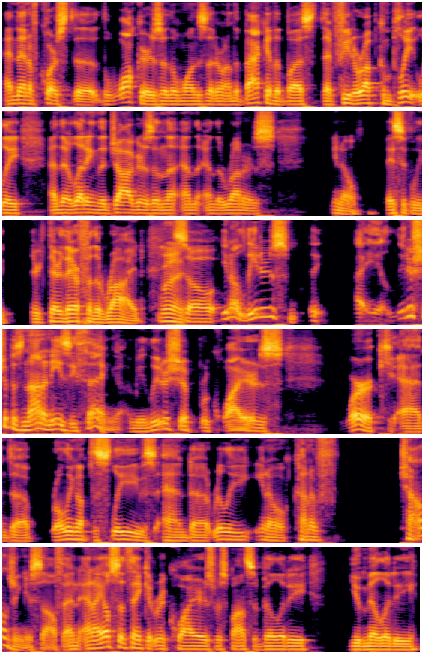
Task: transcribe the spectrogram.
And then of course the the walkers are the ones that are on the back of the bus. Their feet are up completely, and they're letting the joggers and the and, and the runners, you know, basically they're they're there for the ride. Right. So you know, leaders leadership is not an easy thing. I mean, leadership requires work and uh, rolling up the sleeves and uh, really, you know, kind of challenging yourself. And and I also think it requires responsibility, humility,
